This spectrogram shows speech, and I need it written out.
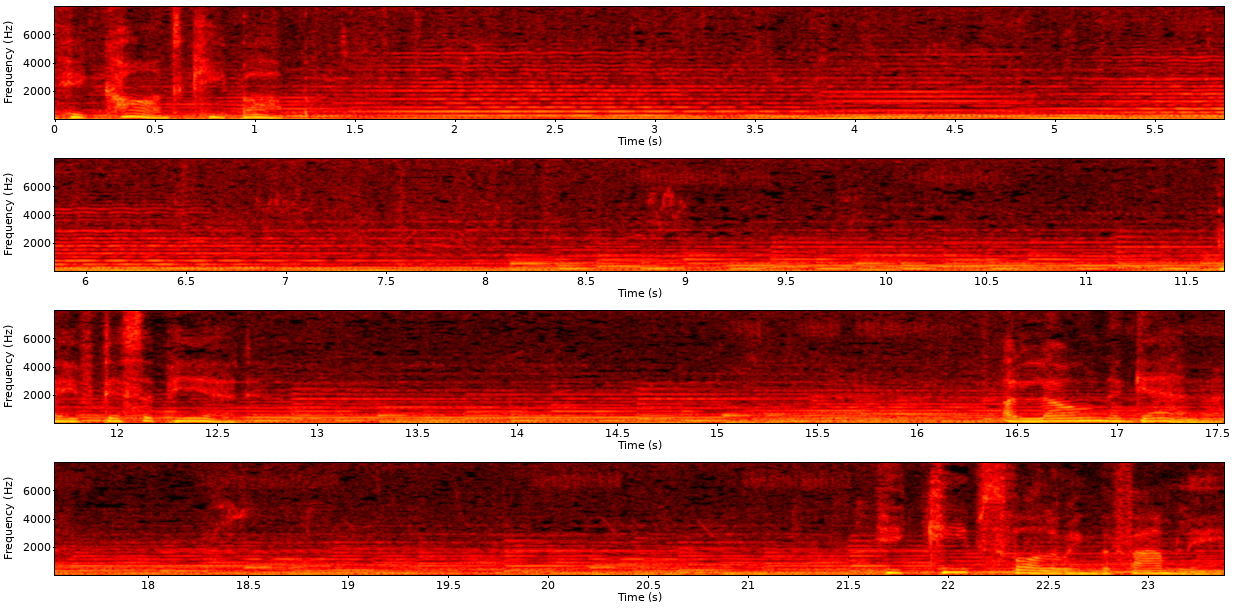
He can't keep up. Disappeared. Alone again. He keeps following the family.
